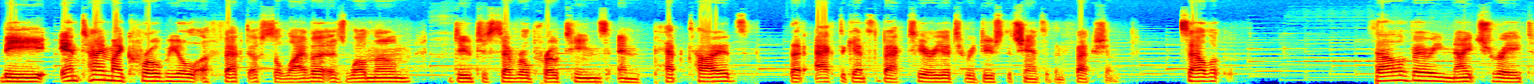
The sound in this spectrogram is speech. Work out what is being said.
the antimicrobial effect of saliva is well known due to several proteins and peptides that act against bacteria to reduce the chance of infection. Sal- salivary nitrate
